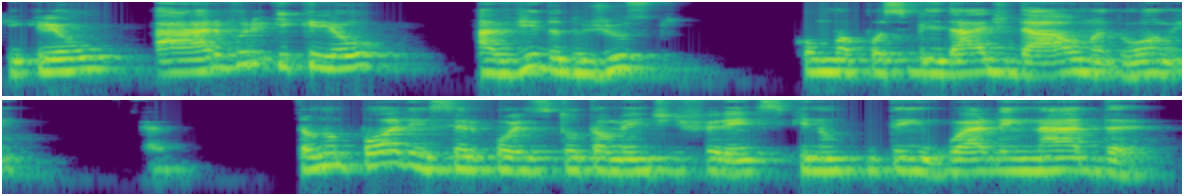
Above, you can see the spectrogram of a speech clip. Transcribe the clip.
que criou a árvore e criou a vida do justo como uma possibilidade da alma do homem. Então não podem ser coisas totalmente diferentes que não tem, guardem nada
